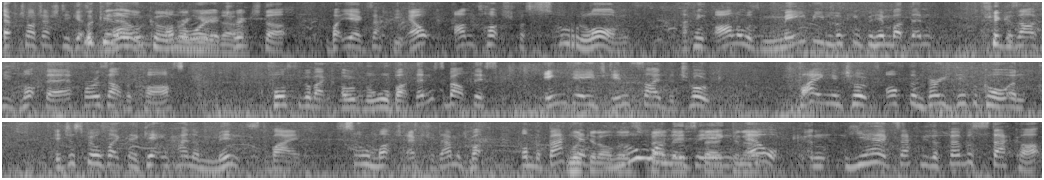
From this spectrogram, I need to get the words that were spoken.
Depth charge actually gets Look at Elk on the Warrior. Trickster. But yeah, exactly. Elk untouched for so long. I think Ale was maybe looking for him, but then figures out he's not there, throws out the cask, forced to go back over the wall. But then it's about this engage inside the choke. Fighting in chokes often very difficult, and it just feels like they're getting kind of minced by so much extra damage. But on the back Look end, at all no one is up. Elk. And yeah, exactly. The feathers stack up.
